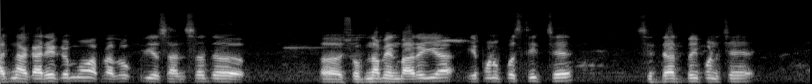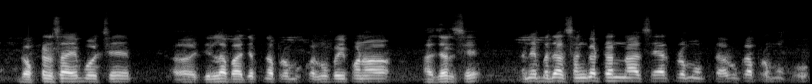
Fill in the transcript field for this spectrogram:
આજના કાર્યક્રમો આપણા લોકપ્રિય સાંસદ શોભનાબેન બારૈયા એ પણ ઉપસ્થિત છે. સિદ્ધાર્થભાઈ પણ છે, ડૉક્ટર સાહેબો છે જિલ્લા ભાજપના પ્રમુખ કનુભાઈ પણ હાજર છે. અને બધા સંગઠનના શહેર પ્રમુખ, તાલુકા પ્રમુખો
